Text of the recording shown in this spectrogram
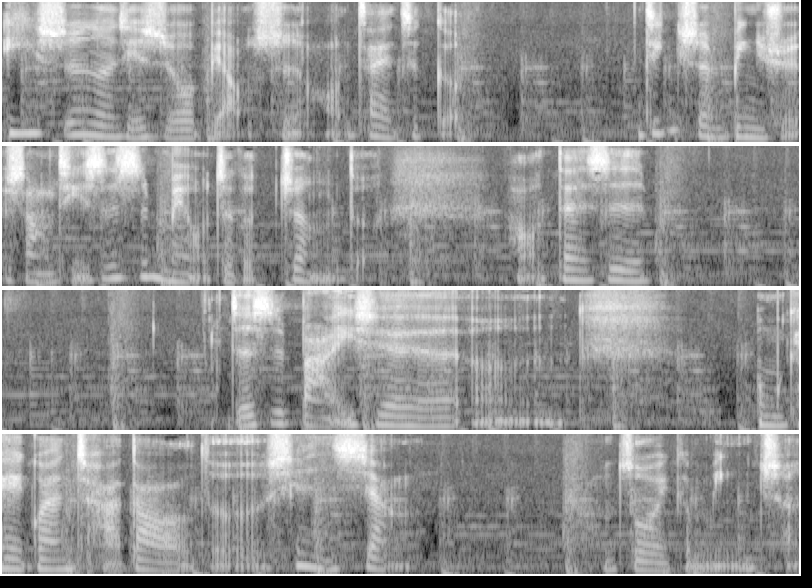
医师呢，其实有表示哦，在这个精神病学上其实是没有这个症的。好，但是只是把一些嗯。我们可以观察到的现象，做一个名称。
